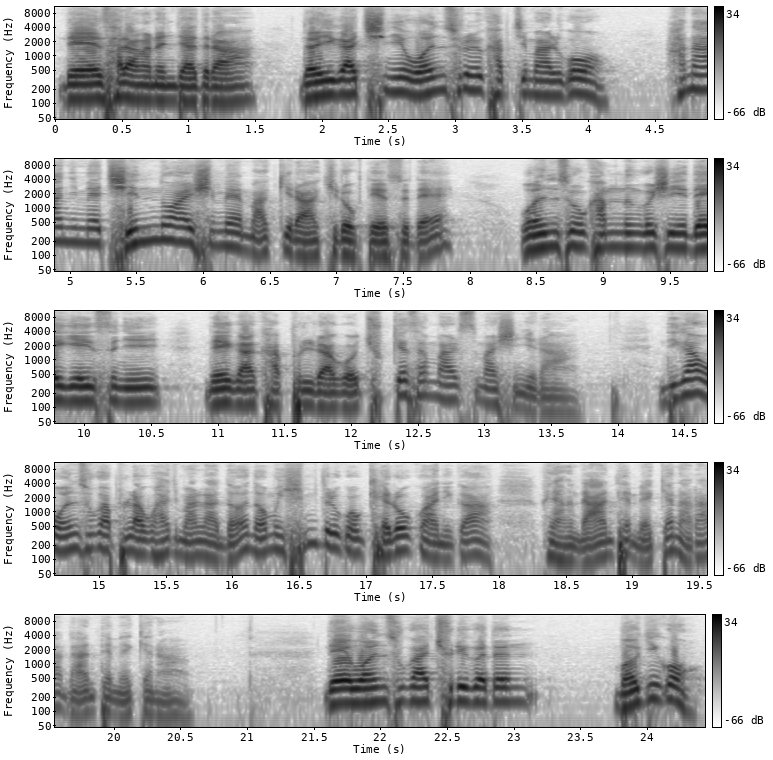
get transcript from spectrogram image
내 사랑하는 자들아 너희가 친히 원수를 갚지 말고 하나님의 진노하심에 맡기라 기록되었으되 원수 갚는 것이 내게 있으니 내가 갚으리라고 주께서 말씀하시니라. 네가 원수 갚으려고 하지 말라. 너 너무 힘들고 괴롭고 하니까 그냥 나한테 맡겨놔라. 나한테 맡겨놔. 내 원수가 줄이거든 먹이고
